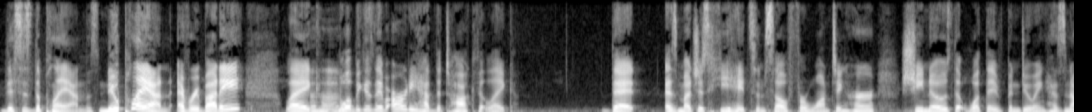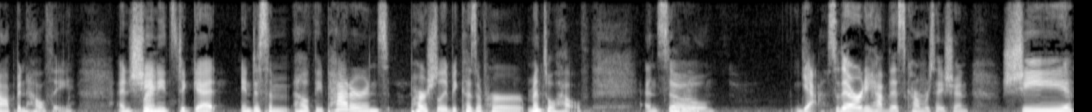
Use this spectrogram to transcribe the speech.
This is the plan. This new plan, everybody. Like, Uh-huh. well, because they've already had the talk that like that as much as he hates himself for wanting her, she knows that what they've been doing has not been healthy. And she Right. needs to get into some healthy patterns, partially because of her mental health. And so, yeah, so they already have this conversation. She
